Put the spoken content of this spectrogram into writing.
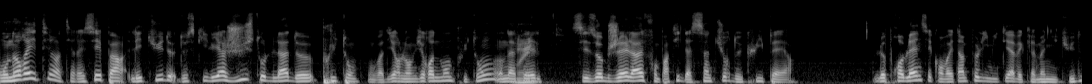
on aurait été intéressé par l'étude de ce qu'il y a juste au-delà de Pluton, on va dire l'environnement de Pluton. On appelle ces objets-là, ils font partie de la ceinture de Kuiper. Le problème, c'est qu'on va être un peu limité avec la magnitude.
